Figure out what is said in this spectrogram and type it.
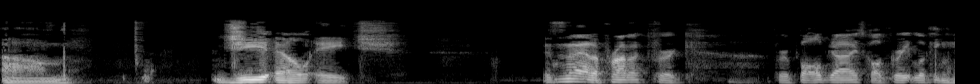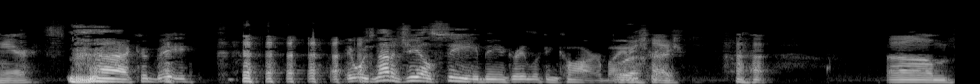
Um, GLH. Isn't that a product for for bald guys called Great Looking Hair? Could be. It was not a GLC being a great looking car by any stretch. um,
